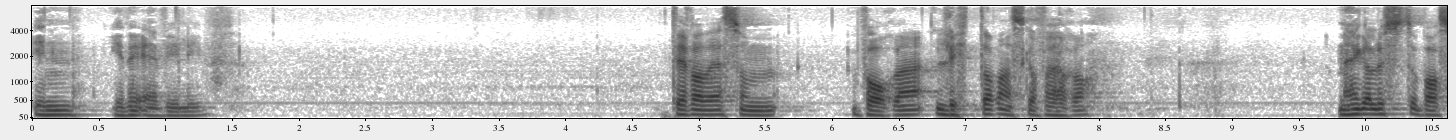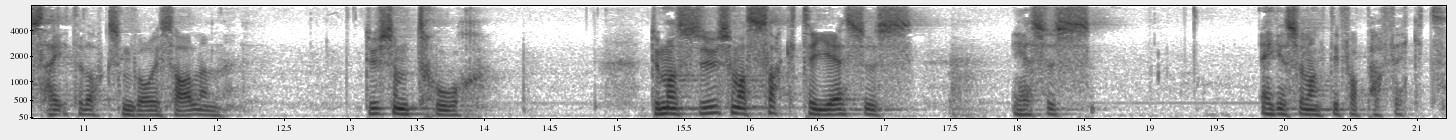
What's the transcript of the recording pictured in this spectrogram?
inn i det evige liv? Det var det som våre lyttere skal få høre. Men jeg har lyst til å bare si til dere som går i Salem Du som tror. Du, du som har sagt til Jesus Jesus, jeg er så langt ifra perfekt.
